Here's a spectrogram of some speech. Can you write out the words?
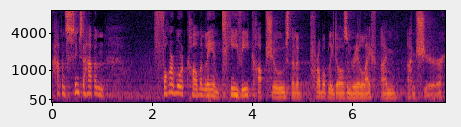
happens seems to happen far more commonly in TV cop shows than it probably does in real life. I'm I'm sure.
